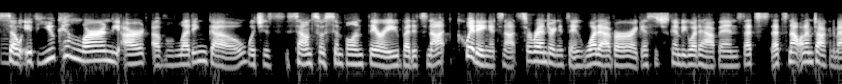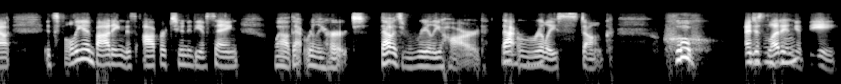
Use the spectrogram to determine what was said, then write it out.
Mm. So if you can learn the art of letting go, which is sounds so simple in theory, but it's not quitting, it's not surrendering and saying whatever, I guess it's just going to be what happens. That's that's not what I'm talking about. It's fully embodying this opportunity of saying, wow, that really hurt. That was really hard. That mm-hmm. really stunk. Whew. And just mm-hmm. letting it be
